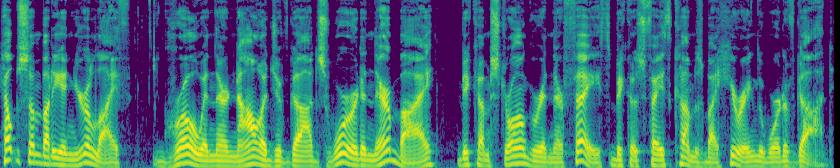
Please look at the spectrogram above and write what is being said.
Help somebody in your life grow in their knowledge of God's Word and thereby become stronger in their faith because faith comes by hearing the Word of God.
